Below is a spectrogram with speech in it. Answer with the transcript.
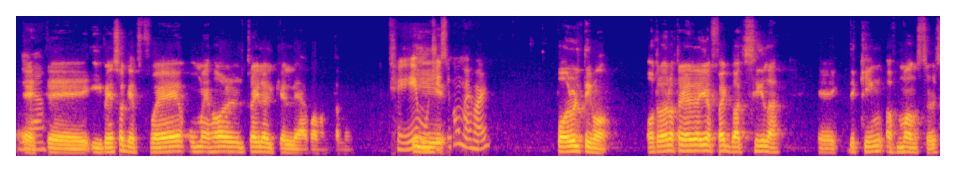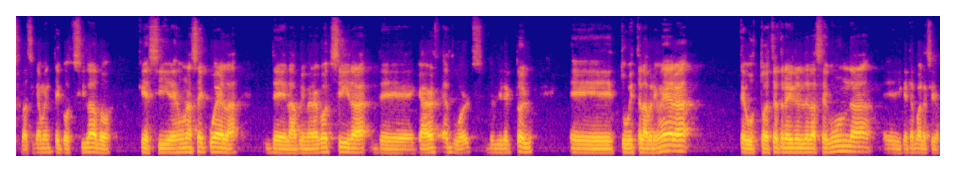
Este, y pienso que fue un mejor trailer que el de Aquaman también. Sí, y- muchísimo mejor. Por último, otro de los trailers de ellos fue Godzilla, eh, The King of Monsters, básicamente Godzilla 2, que sí es una secuela de la primera Godzilla de Gareth Edwards, del director. Eh, Tuviste la primera, ¿te gustó este trailer de la segunda? Eh, ¿Qué te pareció?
